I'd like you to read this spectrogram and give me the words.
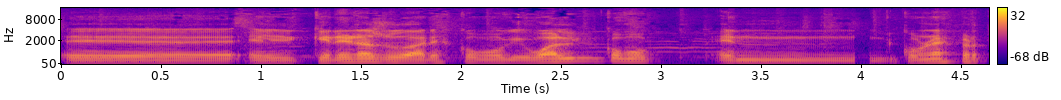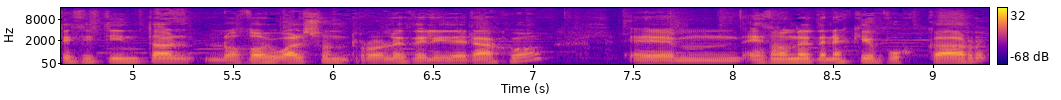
eh, el querer ayudar. Es como igual como con una expertise distinta, los dos igual son roles de liderazgo. Em, es donde tenés que buscar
